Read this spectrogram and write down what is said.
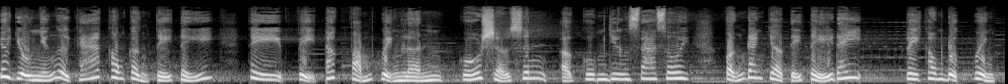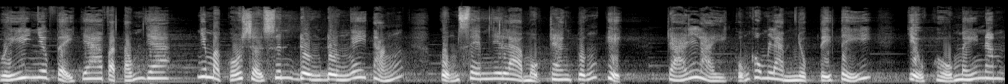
cho dù những người khác không cần tỷ tỷ thì vị thất phẩm quyền lệnh Cố Sở Sinh ở Côn Dương xa xôi vẫn đang chờ tỷ tỷ đấy." Tuy không được quyền quý như Vệ gia và Tống gia, nhưng mà Cố Sở Sinh đường đường ngay thẳng, cũng xem như là một trang tuấn kiệt, trái lại cũng không làm nhục tỷ tỷ, chịu khổ mấy năm,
